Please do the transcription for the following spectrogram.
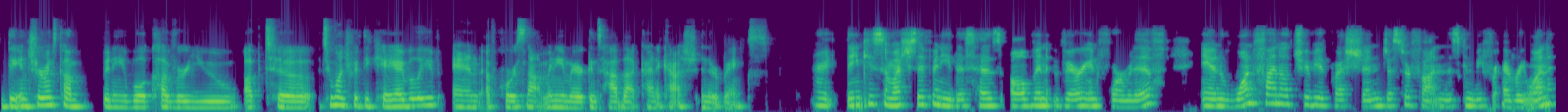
the insurance company will cover you up to 250K, I believe. And of course, not many Americans have that kind of cash in their banks. All right, thank you so much, Tiffany. This has all been very informative. And one final trivia question, just for fun, this can be for everyone.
